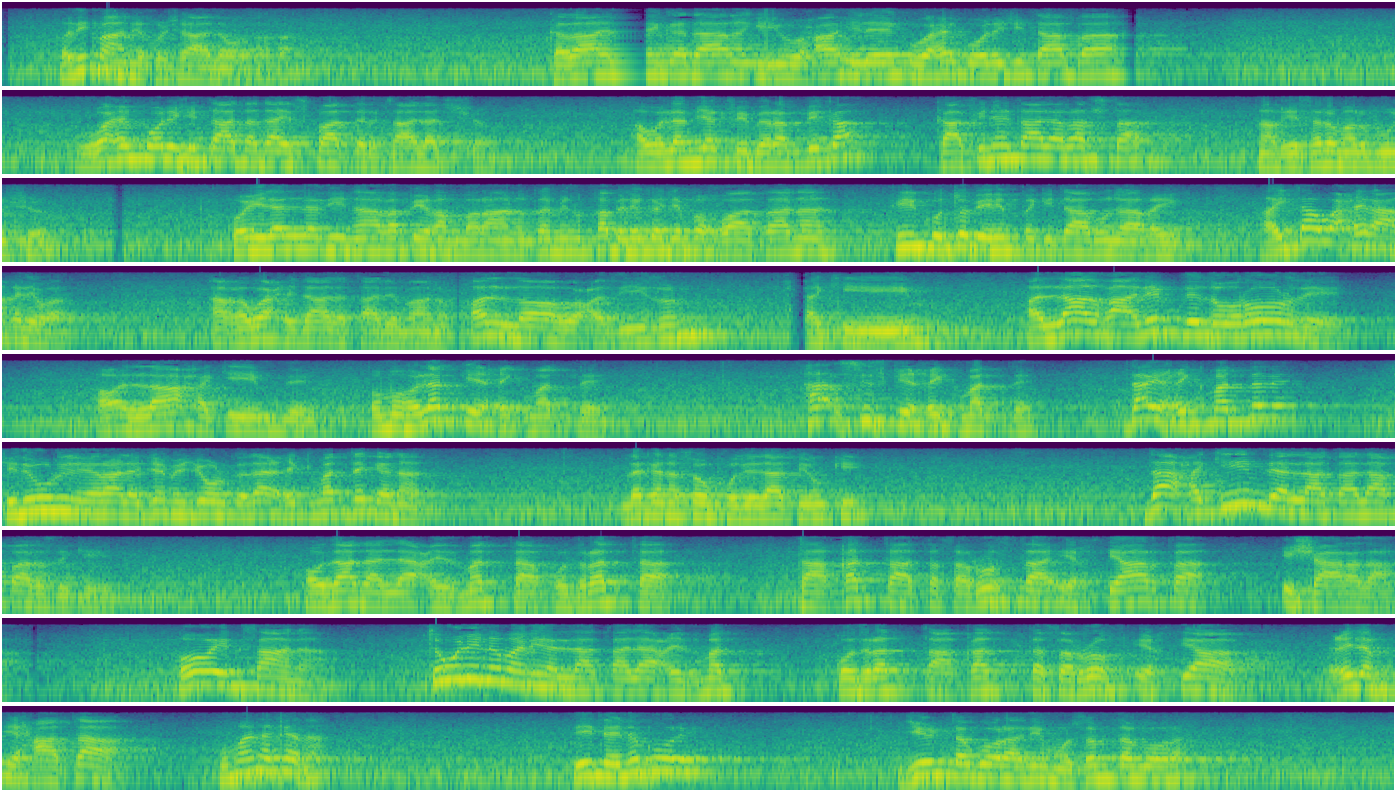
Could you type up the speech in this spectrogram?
په دې باندې خوشاله اوسه کذالک دارنګ یوحا الیک وحی کول شي تاسو وحی کول شي تاسو د اثبات رسالت شو او لم یکفی بربک کافینه تعالی رستا نغی سره مربوط شو وإلى الذين غ پیغمبران ته من قبلك چې په خواصانه فی کتبهم په کتابونه غي ایتا وحی راغلی و هغه واحده د طالبانو الله عزیز حکیم الله غالب دې ضرور دې او الله حکیم دې په مهلت کې حکمت دې هر سیس کې حکمت دې دای حکمت نه دې چې دې وړي نه را لجه مې جوړ کړه دای حکمت دې کنه لکه نه څوک خو دې ذاتي وکي دا حکیم دې الله تعالی فرض کې او دا د الله عظمت تا قدرت تا طاقت تا تصرف تا اختیار تا اشاره ده او انسان تولی نه مانی الله تعالی عظمت قدرت طاقت تصرف اختیار علم احاطه وما نه کنه دې ته نه ګوره جیړ ته ګوره دې موسم ته ګوره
